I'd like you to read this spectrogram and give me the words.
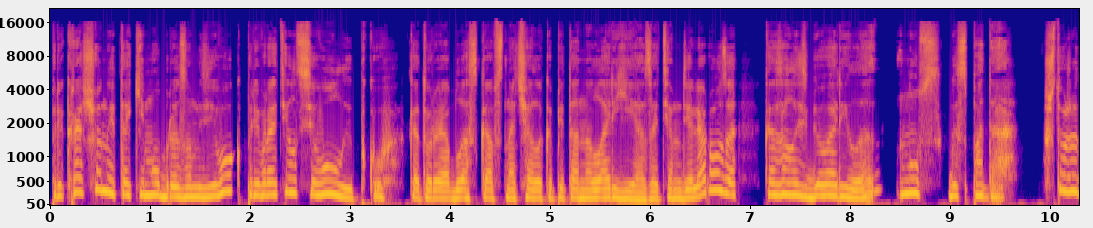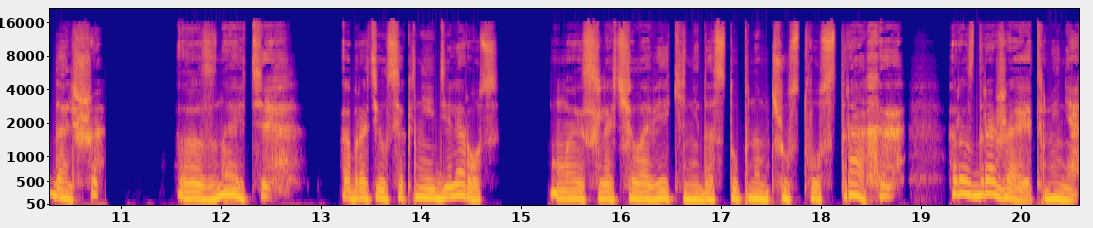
Прекращенный таким образом зевок превратился в улыбку, которая, обласкав сначала капитана Ларье, а затем Деля Роза, казалось, говорила «Ну-с, господа, что же дальше?» «Знаете», — обратился к ней Деля Роз, Мысль о человеке, недоступном чувству страха, раздражает меня.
